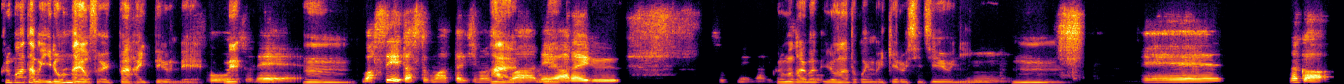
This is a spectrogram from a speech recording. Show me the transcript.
車は多分いろんな要素がいっぱい入ってるんで、ねそうです。よね。うん。まあ、ステータスとかもあったりします。はいまあね、ねあらゆる側面があ車があればいろんなところにも行けるし、自由うに。ん。うん。ええなんか、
